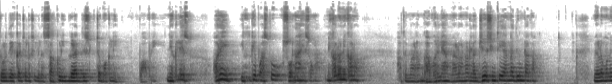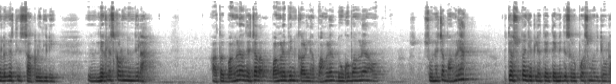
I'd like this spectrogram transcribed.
तेवढं ते लक्ष गेलं. साखळी गळ्यात दिसली चमकली. बापरे नेकलेस. अरे इतके पास तो सोना आहे सोना. निकालो निकालो. आता मॅडम घाबरल्या. मॅडम जे असेल ते यांना देऊन टाका. मॅडमने लगेच ती साखळी दिली. नेकलेस काढून देऊन दिला. आता बांगड्या होत्या. चला बांगड्या बिन काढल्या. बांगड्या दोघं बांगड्या सोन्याच्या बांगड्या त्यासुद्धा घेतल्या. त्या त्यांनी ते सर्व पर्समध्ये ठेवला.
